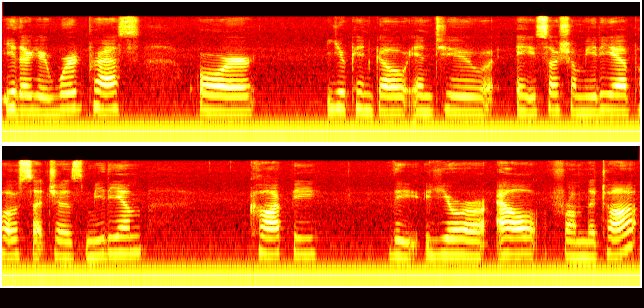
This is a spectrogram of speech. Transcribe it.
either your WordPress or you can go into a social media post such as Medium, copy the URL from the top,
